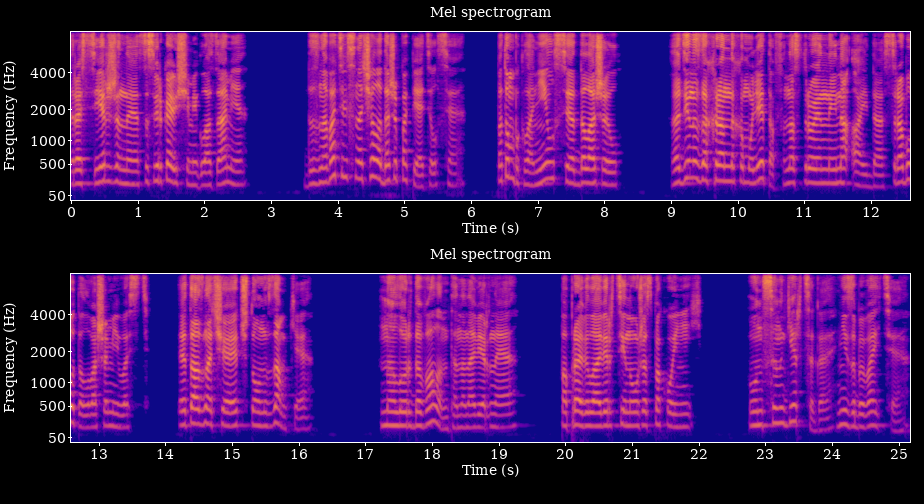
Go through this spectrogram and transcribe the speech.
рассерженная, со сверкающими глазами. Дознаватель сначала даже попятился, потом поклонился, доложил. «Один из охранных амулетов, настроенный на Айда, сработал, ваша милость. Это означает, что он в замке». «На лорда Валантона, наверное», — поправила Авертина уже спокойней. Он сын герцога, не забывайте.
